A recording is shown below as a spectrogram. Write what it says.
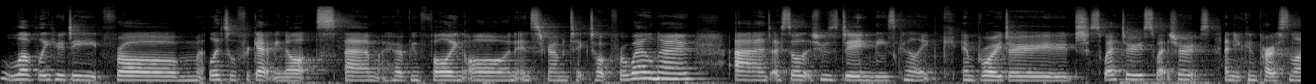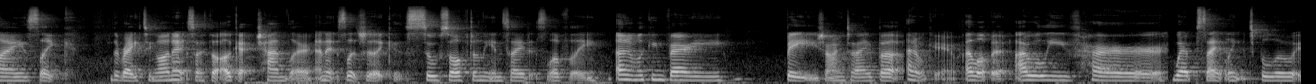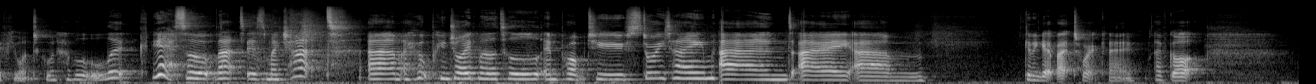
lovely hoodie from Little Forget Me Nots um, who I've been following on Instagram and TikTok for a while now. And I saw that she was doing these kind of like embroidered sweaters, sweatshirts and you can personalize like the writing on it. So I thought I'll get Chandler. And it's literally like it's so soft on the inside. It's lovely. And I'm looking very beige, aren't I? But I don't care. I love it. I will leave her website linked below if you want to go and have a little look. Yeah, so that is my chat. Um, I hope you enjoyed my little impromptu story time and I am gonna get back to work now. I've got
